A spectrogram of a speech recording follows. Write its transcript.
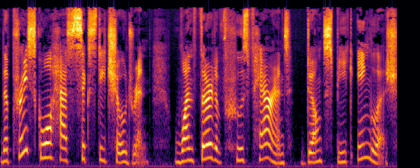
，The preschool has sixty children。One third of whose parents don't speak English。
